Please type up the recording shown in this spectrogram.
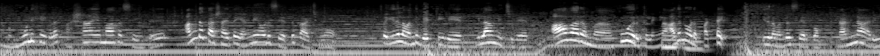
நம்ம மூலிகைகளை கஷாயமாக செய்து அந்த கஷாயத்தை எண்ணெயோடு சேர்த்து காய்ச்சுவோம். ஸோ இதில் வந்து வெட்டி வேர் விளாமிச்சி வேர் ஆவாரம் பூ இருக்கு இல்லைங்களா அதனோட பட்டை இதில் வந்து சேர்ப்போம். நன்னாரி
